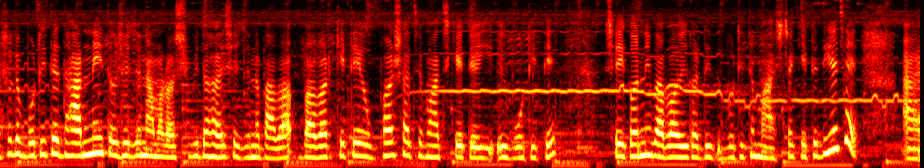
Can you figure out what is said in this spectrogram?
আসলে বটিতে ধার নেই, তো সেই জন্য আমার অসুবিধা হয়। সেই জন্য বাবা, বাবার কেটে অভ্যাস আছে মাছ কেটে ওই বটিতে। সেই কারণেই বাবা ওই গাড়ি বটিতে মাছটা কেটে দিয়েছে। আর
